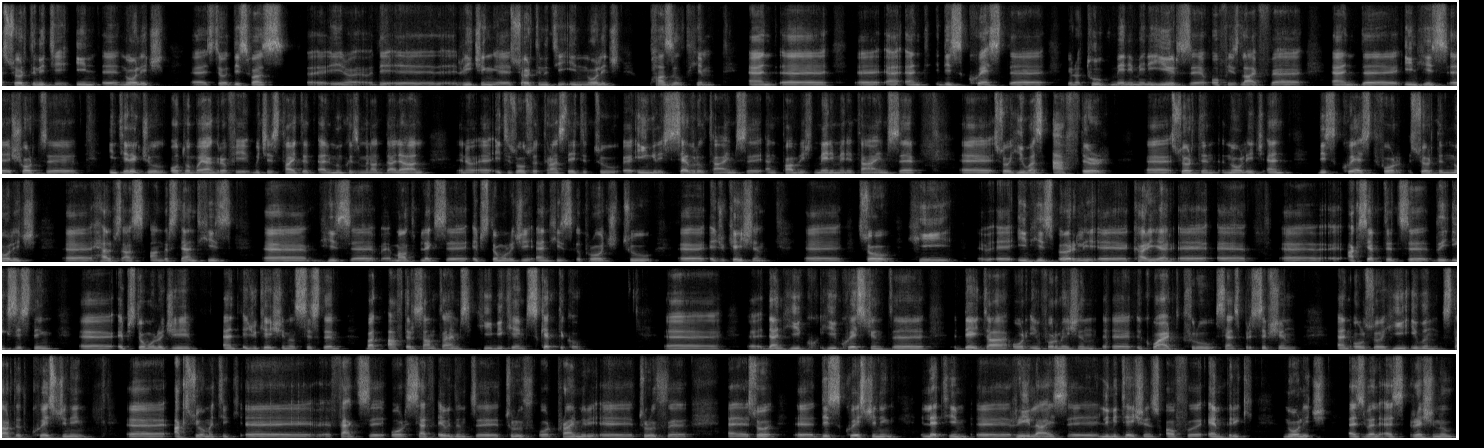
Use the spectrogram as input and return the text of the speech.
certainty in knowledge uh, Uh, so this was, uh, you know, the uh, reaching certainty in knowledge puzzled him, and uh, uh, and this quest, you know, took many many years of his life, and in his short intellectual autobiography, which is titled Al-Munqiz min al-Dalal, you know, uh, it is also translated to uh, English several times uh, and published many, many times. so he was after uh, certain knowledge and this quest for certain knowledge uh, helps us understand his uh, his uh, multiplex uh, epistemology and his approach to uh, education. so he, in his early career, accepted the existing epistemology and educational system, but after sometimes he became skeptical. Uh, uh, then he, he questioned uh, data or information acquired through sense perception. And also he even started questioning axiomatic facts or self-evident truth or primary truth. so this questioning let him uh, realize uh, limitations of uh, empiric knowledge as well as rational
